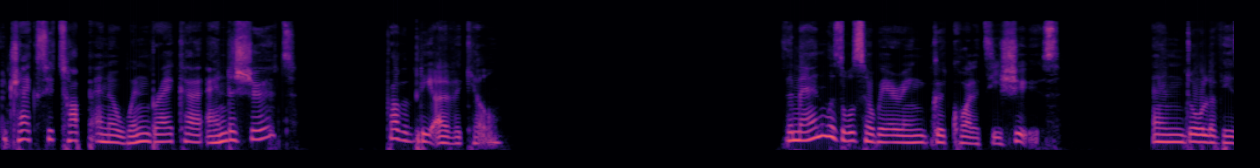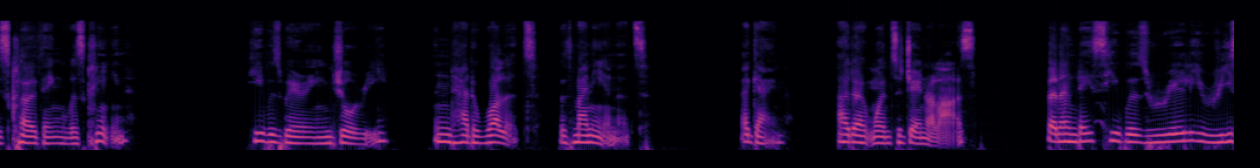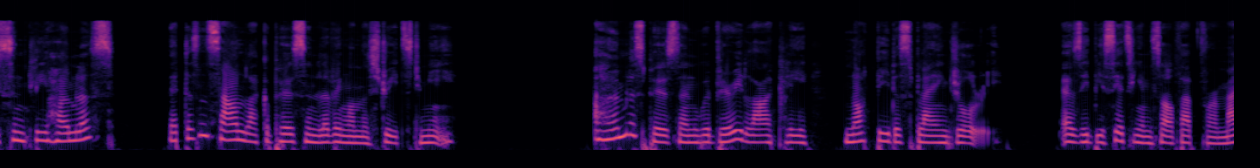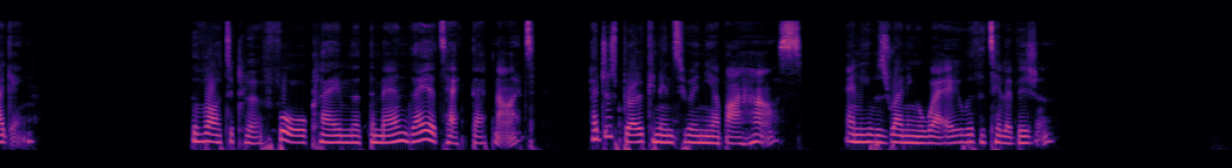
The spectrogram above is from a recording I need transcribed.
A tracksuit top and a windbreaker and a shirt? Probably overkill. The man was also wearing good quality shoes, and all of his clothing was clean. He was wearing jewelry and had a wallet with money in it. Again, I don't want to generalize, but unless he was really recently homeless, that doesn't sound like a person living on the streets to me. A homeless person would very likely not be displaying jewelry, as he'd be setting himself up for a mugging. The Waterkloof 4 claim that the man they attacked that night had just broken into a nearby house and he was running away with a television.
